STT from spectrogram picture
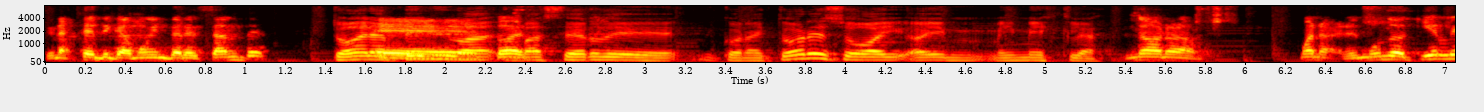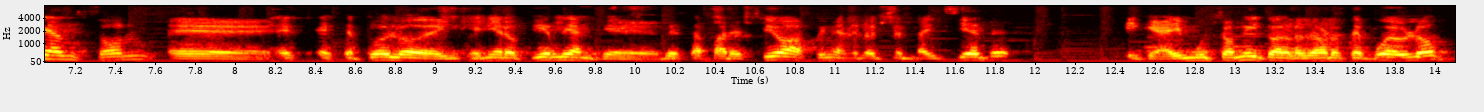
una estética muy interesante. ¿Toda la Eh, peli va, toda- va a ser de, con actores o hay, hay, hay mezcla? No, no, no. Bueno, en el mundo de Kirlian son eh, es- este pueblo de ingeniero Kirlian que desapareció a fines del 87 y que hay mucho mito alrededor de este pueblo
